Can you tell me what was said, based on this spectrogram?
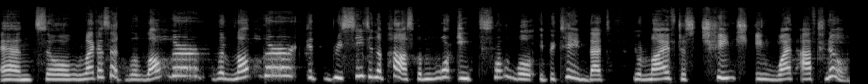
and so, like I said, the longer, the longer it recedes in the past, the more improbable it became that your life just changed in one afternoon.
